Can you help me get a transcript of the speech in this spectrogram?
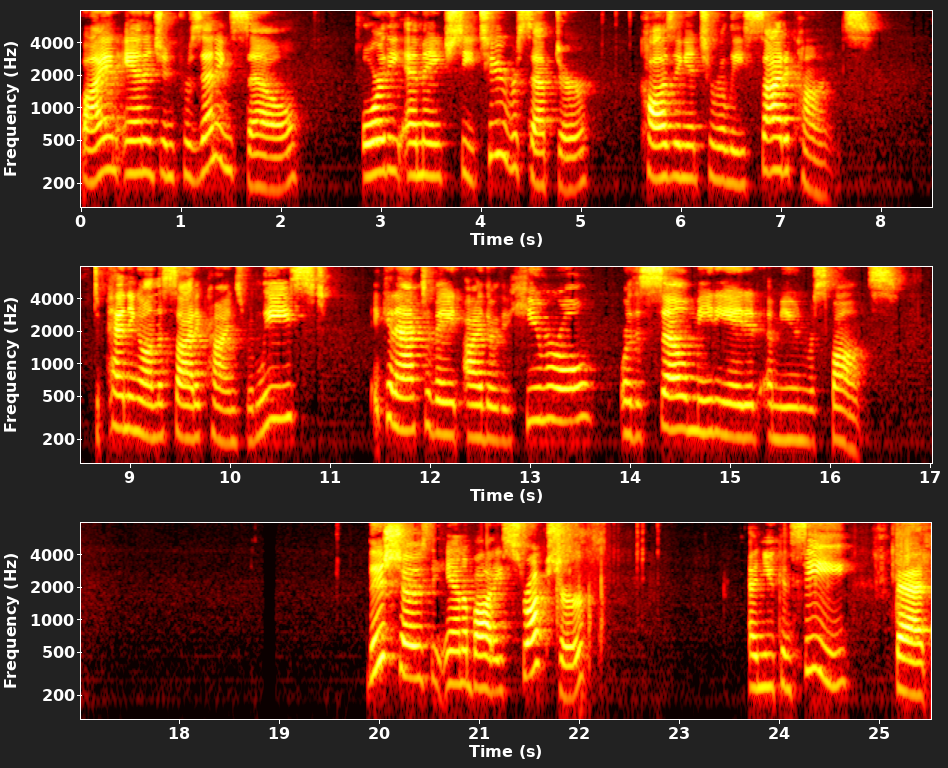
by an antigen presenting cell or the MHC2 receptor, causing it to release cytokines. Depending on the cytokines released, it can activate either the humoral or the cell-mediated immune response. This shows the antibody structure, and you can see that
